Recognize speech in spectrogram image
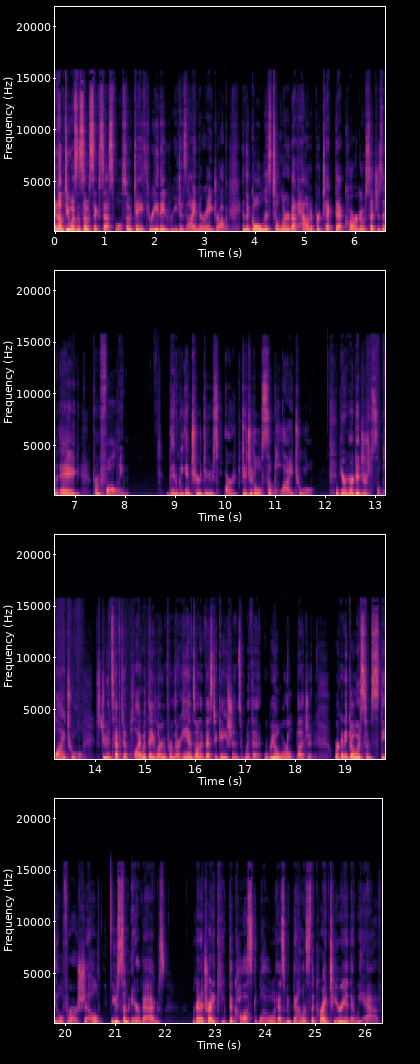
and Humpty wasn't so successful. So day three, they redesign their egg drop. And the goal is to learn about how to protect that cargo, such as an egg, from falling. Then we introduce our digital supply tool. Here in our digital supply tool, students have to apply what they learn from their hands-on investigations with a real-world budget. We're going to go with some steel for our shell, use some airbags. We're going to try to keep the cost low as we balance the criteria that we have.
